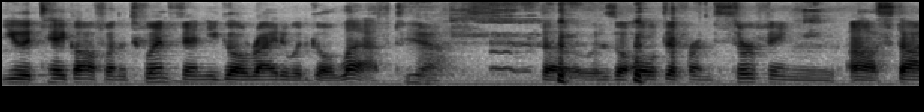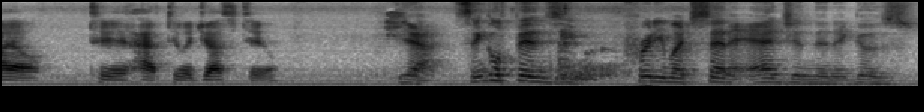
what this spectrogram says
you would take off on the twin fin, you go right, it would go left. Yeah. So it was a whole different surfing uh, style to have to adjust to. Yeah. Single fins, you pretty much set an edge and then it goes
